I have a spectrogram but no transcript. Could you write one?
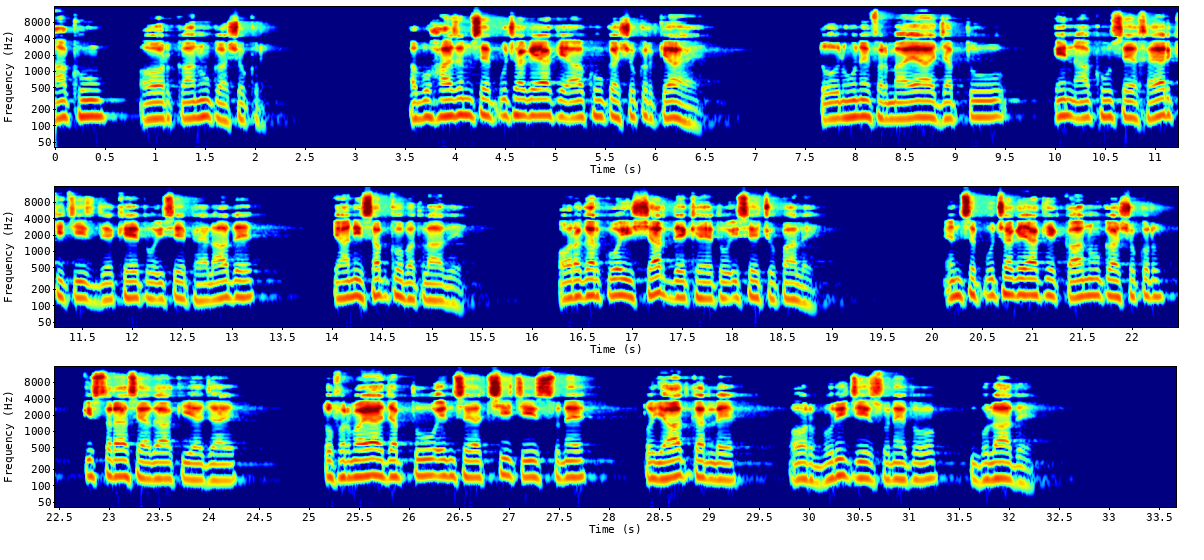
آنکھوں اور کانوں کا شکر۔ ابو حازم سے پوچھا گیا کہ آنکھوں کا شکر کیا ہے؟ تو انہوں نے فرمایا، جب تو ان آنکھوں سے خیر کی چیز دیکھے تو اسے پھیلا دے یعنی سب کو بتلا دے۔ اور اگر کوئی شر دیکھے تو اسے چھپا لے۔ ان سے پوچھا گیا کہ کانوں کا شکر کس طرح سے ادا کیا جائے؟ تو فرمایا، جب تو ان سے اچھی چیز سنے تو یاد کر لے۔ اور بری چیز سنے تو بلا دے۔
